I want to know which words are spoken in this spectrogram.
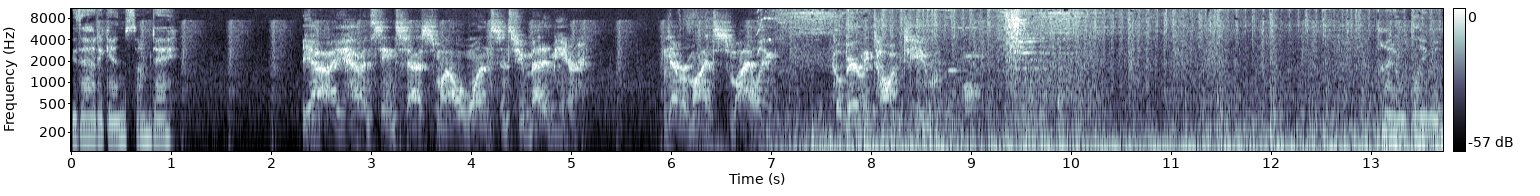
do that again someday. Yeah, I haven't seen Sazh smile once since you met him here. Never mind smiling. He'll barely talk to you. I don't blame him.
